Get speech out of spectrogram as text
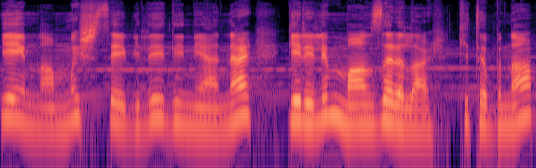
yayımlanmış sevgili dinleyenler. Gelelim Manzaralar kitabına.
